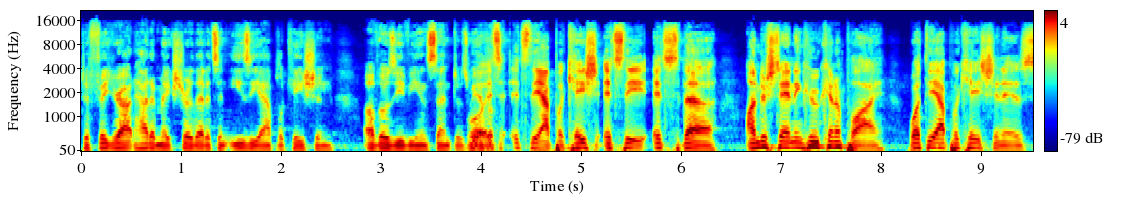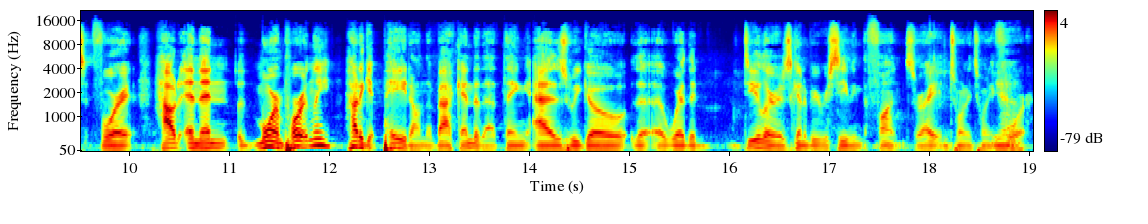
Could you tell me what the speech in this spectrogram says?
to figure out how to make sure that it's an easy application of those EV incentives. We Well, have a- it's it's the application. It's the it's the understanding who can apply, what the application is for it, how, to, and then uh, more importantly, how to get paid on the back end of that thing as we go the, uh, where the dealer is going to be receiving the funds, right in 2024.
